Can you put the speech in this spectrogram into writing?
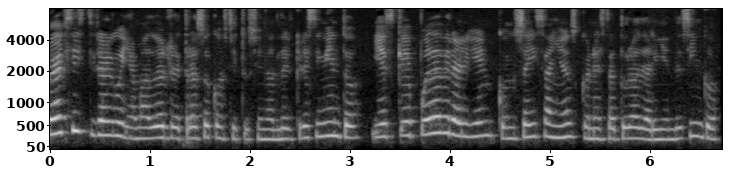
va a existir algo llamado el retraso constitucional del crecimiento, y es que puede haber alguien con 6 años con estatura de alguien de 5.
